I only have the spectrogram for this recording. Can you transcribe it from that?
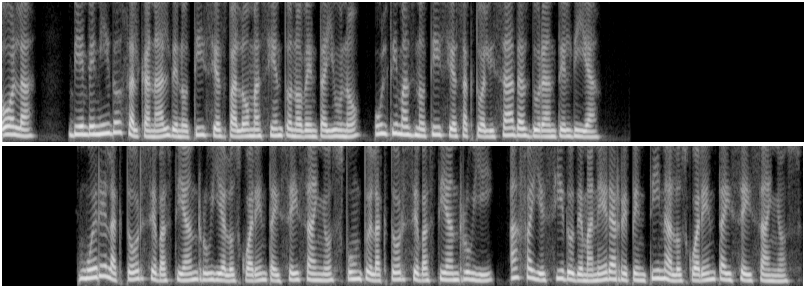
Hola, bienvenidos al canal de Noticias Paloma 191, últimas noticias actualizadas durante el día. Muere el actor Sebastián Rulli a los 46 años. El actor Sebastián Rulli ha fallecido de manera repentina a los 46 años.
